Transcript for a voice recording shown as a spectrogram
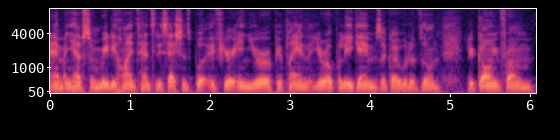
Um, and you have some really high intensity sessions. But if you're in Europe, you're playing Europa League games like I would have done. You're going from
